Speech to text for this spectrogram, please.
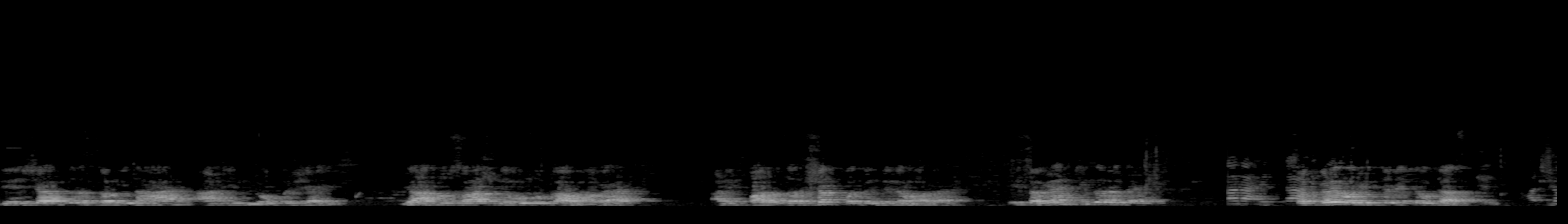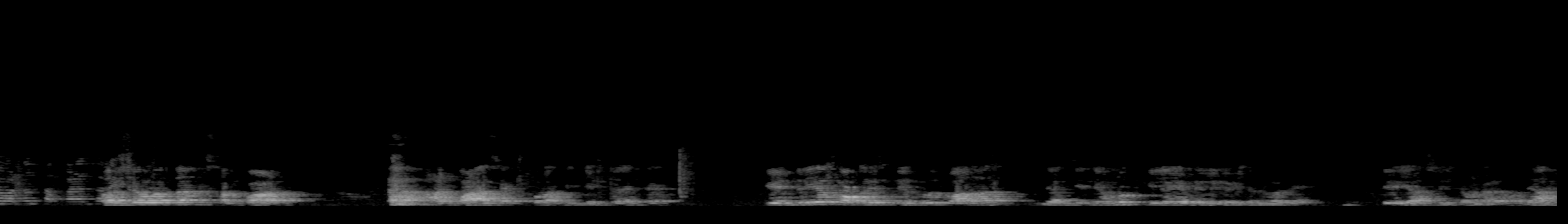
देशाचं संविधान आणि लोकशाही यानुसार निवडणुका व्हाव्यात आणि पारदर्शक पद्धतीने व्हाव्यात. ही सगळ्यांची गरज आहे. सगळे वरिष्ठ नेते उद्या असतील. हर्षवर्धन सपाट आज बाळासाहेब थोरात ज्येष्ठ नेते केंद्रीय काँग्रेस नेतृत्व ज्यांची नेमणूक केली आहे या डेलिगेशन मध्ये, ते या शिष्टमंडळामध्ये आहे.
